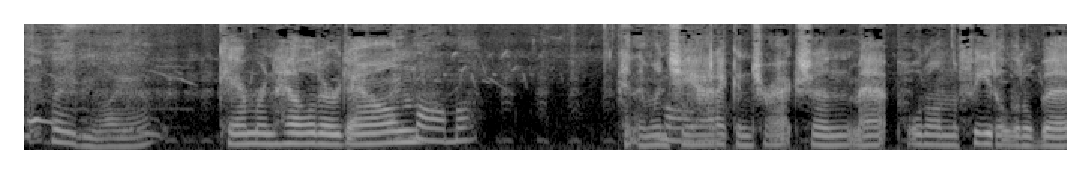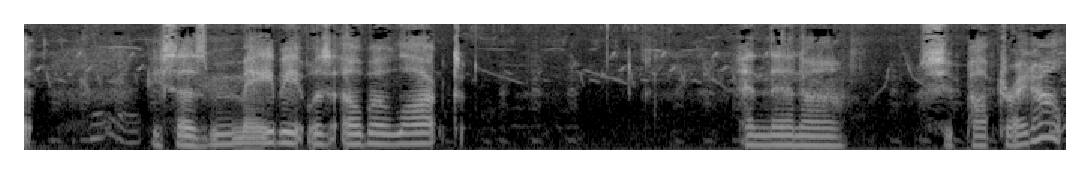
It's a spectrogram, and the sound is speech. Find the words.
Hey, baby lamb. Cameron held her down. Hey, mama. And then when she had a contraction, Matt pulled on the feet a little bit. He says maybe it was elbow locked, and then uh, she popped right out.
